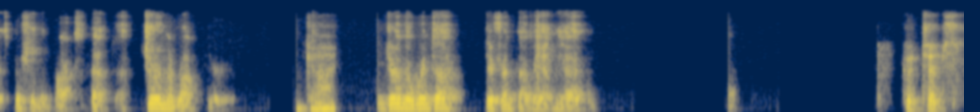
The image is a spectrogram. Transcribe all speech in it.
especially the bucks that during the rut period. Okay. During the winter, different. They'll be out in the open. Good tips.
